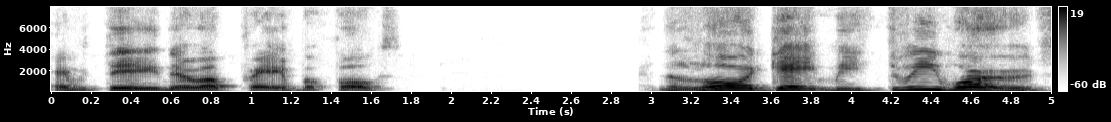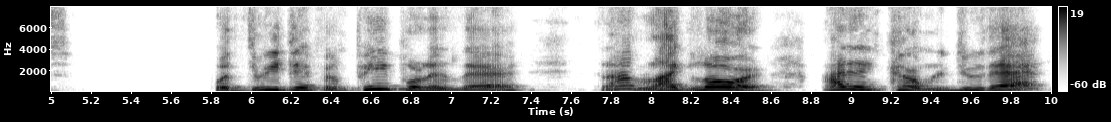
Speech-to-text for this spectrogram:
everything. They're up praying for folks. The Lord gave me three words for three different people in there. And I'm like, Lord, I didn't come to do that.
